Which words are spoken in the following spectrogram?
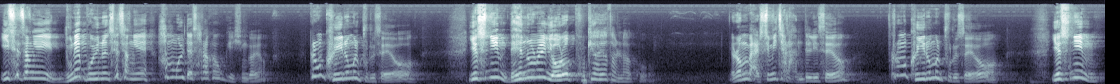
이 세상이 눈에 보이는 세상에 함몰돼 살아가고 계신가요? 그럼 그 이름을 부르세요. 예수님 내 눈을 열어 보게 하여 달라고. 여러분 말씀이 잘 안 들리세요? 그러면 그 이름을 부르세요. 예수님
